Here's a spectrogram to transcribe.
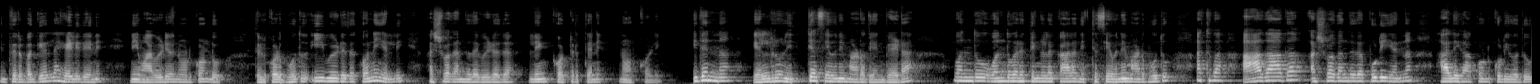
ಇಂಥದ್ರ ಬಗ್ಗೆ ಎಲ್ಲ ಹೇಳಿದ್ದೇನೆ. ನೀವು ಆ ವಿಡಿಯೋ ನೋಡಿಕೊಂಡು ತಿಳ್ಕೊಳ್ಬೋದು. ಈ ವಿಡಿಯೋದ ಕೊನೆಯಲ್ಲಿ ಅಶ್ವಗಂಧದ ವಿಡಿಯೋದ ಲಿಂಕ್ ಕೊಟ್ಟಿರ್ತೇನೆ. ನೋಡ್ಕೊಳ್ಳಿ. ಇದನ್ನು ಎಲ್ಲರೂ ನಿತ್ಯ ಸೇವನೆ ಮಾಡೋದೇನು ಬೇಡ. ಒಂದು ಒಂದೂವರೆ ತಿಂಗಳ ಕಾಲ ನಿತ್ಯ ಸೇವನೆ ಮಾಡ್ಬೋದು ಅಥವಾ ಆಗಾಗ ಅಶ್ವಗಂಧದ ಪುಡಿಯನ್ನು ಹಾಲಿಗೆ ಹಾಕ್ಕೊಂಡು ಕುಡಿಯೋದು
